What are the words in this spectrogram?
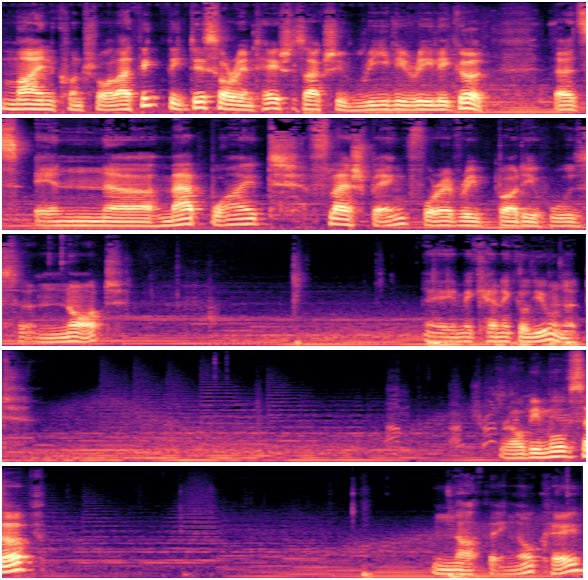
mind control. I think the disorientation is actually really, really good. That's in uh, map wide flashbang for everybody who's not a mechanical unit. Roby moves up. Nothing, okay.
